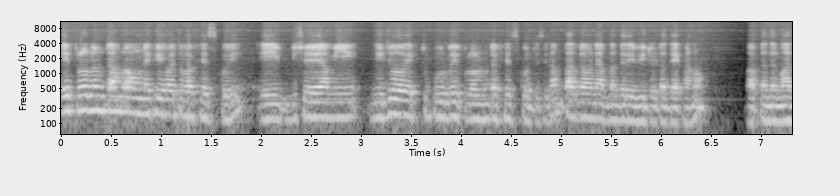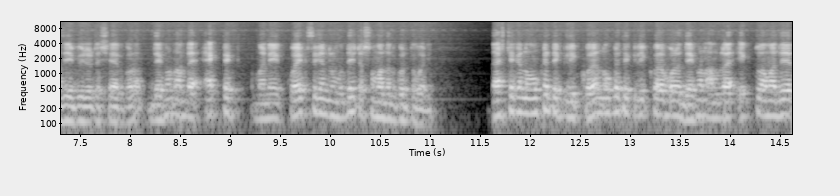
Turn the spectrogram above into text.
এই প্রবলেমটা আমরা অনেকেই হয়তো বা ফেস করি। এই বিষয়ে আমি নিজেও একটু পূর্বেই প্রবলেমটা ফেস করতেছিলাম। তার কারণে আপনাদের এই ভিডিওটা দেখানো আপনাদের মাঝে এই ভিডিওটা শেয়ার করা। দেখুন, আমরা একটা মানে কয়েক সেকেন্ডের মধ্যে এটা সমাধান করতে পারি। জাস্ট এখানে ওকেতে ক্লিক করেন, ওকেতে ক্লিক করার পরে দেখুন আমরা একটু আমাদের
